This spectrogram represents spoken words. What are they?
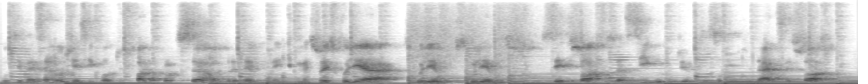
você faz essa analogia assim, quando tu escolhe uma profissão, por exemplo, a gente começou a escolher, a, escolhemos, escolhemos ser sócios da sigla, tivemos essa oportunidade de ser sócio,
